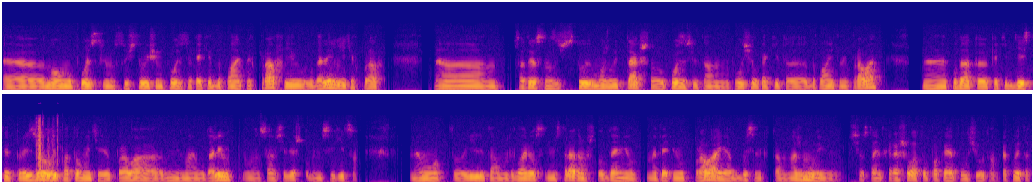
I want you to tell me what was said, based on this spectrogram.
новому пользователю, существующему пользователю каких-то дополнительных прав и удаления этих прав. Соответственно, зачастую может быть так, что пользователь там получил какие-то дополнительные права, куда-то какие-то действия произвел, и потом эти права, ну, не знаю, удалил э, сам себе, чтобы не светиться. Ну, вот, или там договорился с администратором, что дай мне вот на 5 минут права, я быстренько там нажму и все станет хорошо, а то пока я получу там какое-то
